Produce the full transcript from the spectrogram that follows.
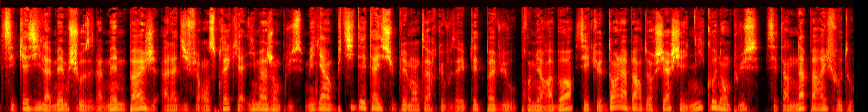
c'est quasi la même chose, la même page, à la différence près qu'il y a image en plus. Mais il y a un petit détail supplémentaire que vous avez peut-être pas vu au premier abord, c'est que dans la barre de recherche, il y a une icône en plus, c'est un appareil photo.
